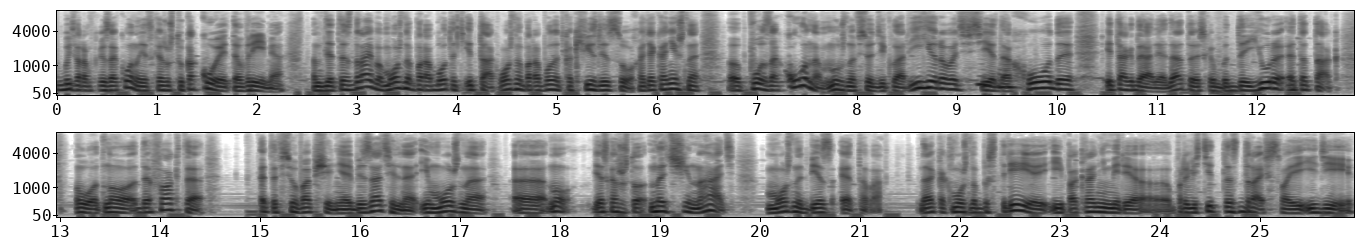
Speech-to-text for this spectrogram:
быть в рамках закона, я скажу, что какое-то время для тест-драйва можно поработать и так, можно поработать как физлицо. Хотя, конечно, э, по законам нужно все декларировать, все да. доходы и так далее, да, то есть как бы де юре это так, вот, но де-факто это все вообще не обязательно, и можно, э, ну, я скажу, что начинать можно без этого да, как можно быстрее и, по крайней мере, провести тест-драйв своей идеи,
